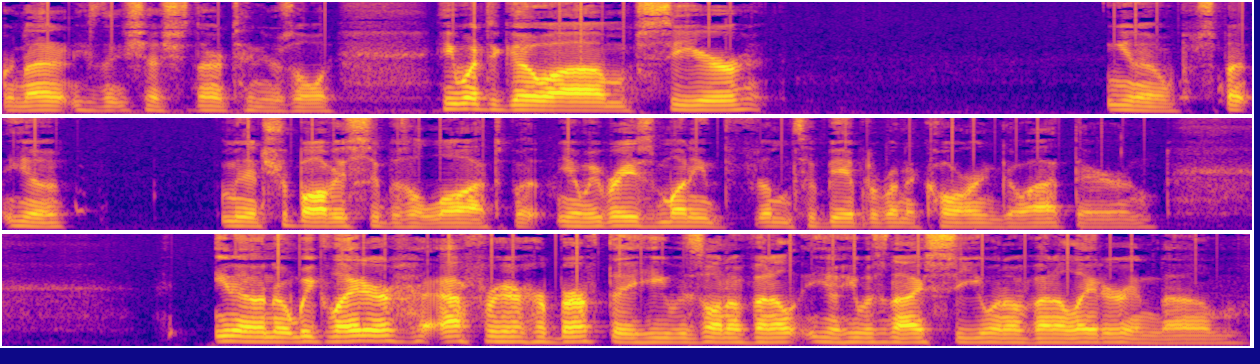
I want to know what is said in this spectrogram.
or nine. He's she's nine or ten years old. He went to go um, see her. You know, spent you know I mean, the trip obviously was a lot, but you know, we raised money for them to be able to rent a car and go out there. And you know, and a week later, after her birthday, he was on a ventil- you know, he was in ICU on a ventilator, and um,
